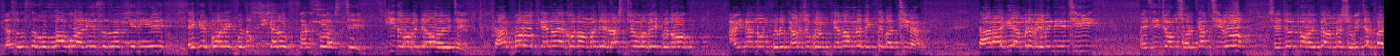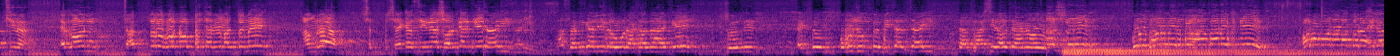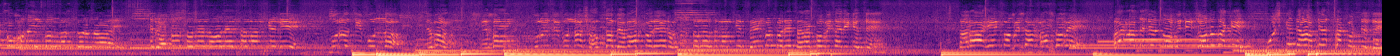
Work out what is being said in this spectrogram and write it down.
রাসুল সাল্লাহ আলী সাল্লামকে নিয়ে একের পর এক কটুক্তিকারক বাক্য আসছে, লিখিতভাবে দেওয়া হয়েছে। তারপরও কেন এখনও আমাদের রাষ্ট্রীয়ভাবে কোনো আইনানুন, কোনো কার্যক্রম কেন আমরা দেখতে পাচ্ছি না? তার আগে আমরা ভেবে নিয়েছি প্রেসিডেন্ট সরকার ছিল সেজন্য হয়তো আমরা সুবিচার পাচ্ছি না। এখন ছাত্র গণ অভ্যুত্থানের মাধ্যমে আমরা শেখ হাসিনা সরকারকে চাই, হাসান গালিব এবং রাখাল রাহাকে একদম উপযুক্ত বিচার চাই, তার ফাঁসির আওতায় আনা হোক। কোন ধর্মের মহামানবকে অবমাননা করা এটা কখনোই কল্যাণকর নয়। রসুল সাল্লাল্লাহু আলাইহি নিয়ে কুরুচিপূর্ণ এবং লিখেছে। তারা এই কবিতার মাধ্যমে বাংলাদেশের জনতাকে উস্কে দেওয়ার চেষ্টা করতেছে।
